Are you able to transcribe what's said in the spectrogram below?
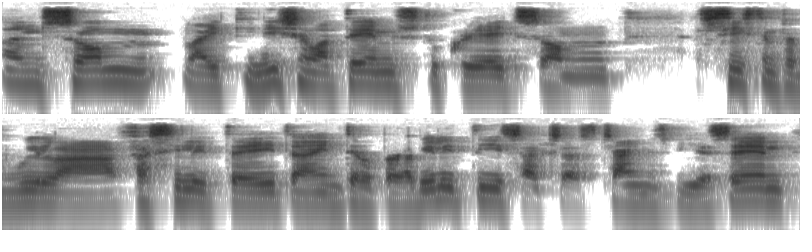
and some like initial attempts to create some systems that will uh, facilitate uh, interoperability, such as Chinese BSN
